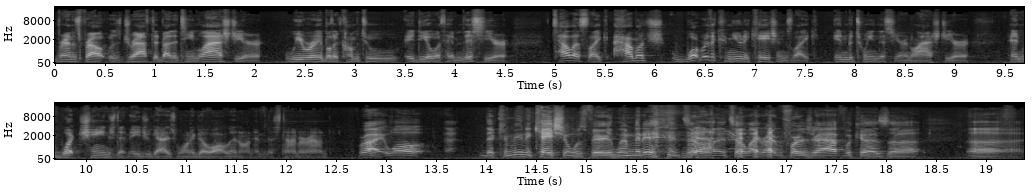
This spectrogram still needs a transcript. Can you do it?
Brandon Sproat was drafted by the team last year. We were able to come to a deal with him this year. Tell us, like, how much, what were the communications like in between this year and last year, and what changed that made you guys want to go all in on him this time around? Right. Well, the communication was very limited until yeah. until like right before the draft because uh, uh,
